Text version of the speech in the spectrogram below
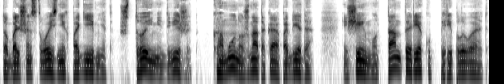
то большинство из них погибнет? Что ими движет? Кому нужна такая победа? Еще и мутанты реку переплывают.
